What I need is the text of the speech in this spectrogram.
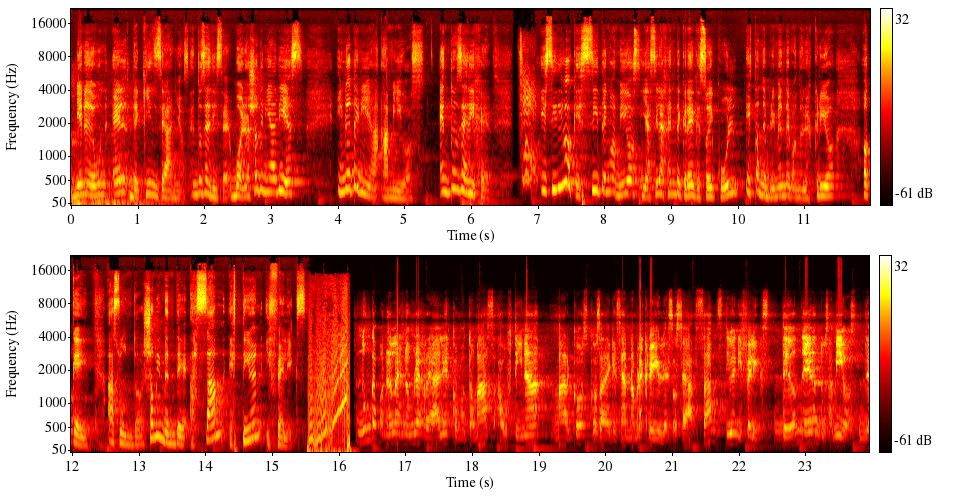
Viene de un él de 15 años. Entonces dice, bueno, yo tenía 10 y no tenía amigos. Entonces dije, "Che, ¿y si digo que sí tengo amigos y así la gente cree que soy cool? Es tan deprimente cuando lo escribo. Ok, asunto. Yo me inventé a Sam, Steven y Félix. Nunca ponerles nombres reales como Tomás, Agustina, Marcos, cosa de que sean nombres creíbles. O sea, Sam, Steven y Félix, ¿de dónde eran tus amigos? ¿De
